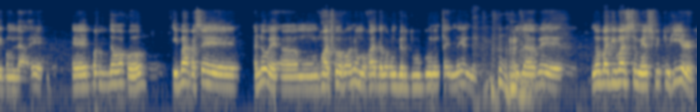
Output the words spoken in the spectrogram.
ibang lahi. Eh, pag daw ako, iba kasi, ano eh, um, mukha daw ako, ano, mukha daw akong berdugo nung time na yun eh. So sabi, nobody wants to mess with you here.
